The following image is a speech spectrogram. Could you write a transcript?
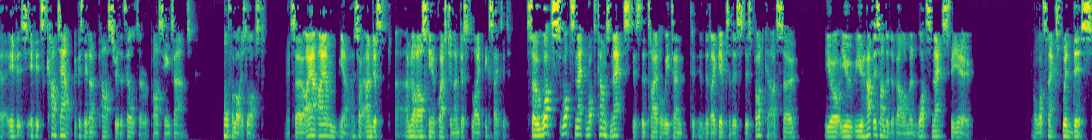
uh, if it's, if it's cut out because they don't pass through the filter of passing exams, an awful lot is lost. So I, I am, you know, sorry, I'm just, I'm not asking a question. I'm just like excited. So what's, what's next, what comes next is the title we tend to, that I give to this, this podcast. So you're, you, you have this under development. What's next for you? Or what's next with this?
